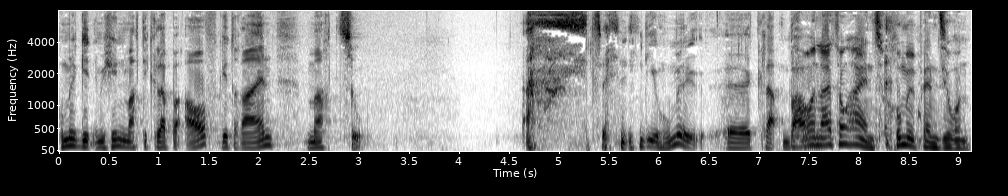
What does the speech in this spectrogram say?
Hummel geht nämlich hin, macht die Klappe auf, geht rein, macht zu. Jetzt werden die, die Hummelklappen. Äh, Bauanleitung 1, Hummelpension.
